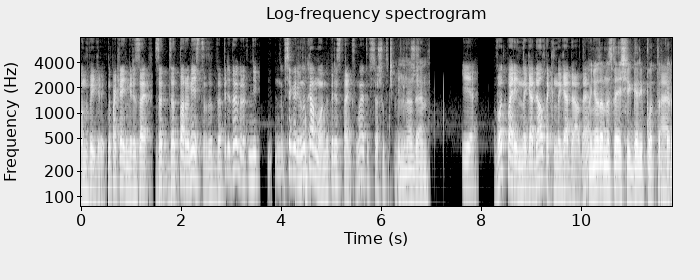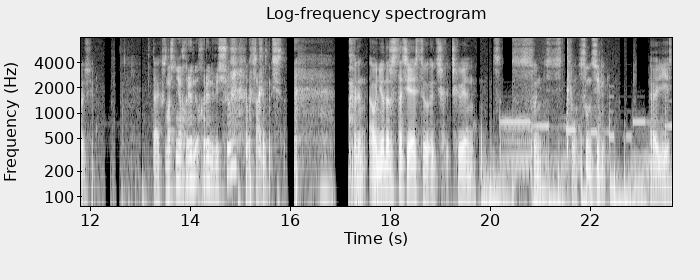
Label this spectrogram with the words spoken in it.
он выиграет. Ну, по крайней мере, за, за, за пару месяцев до, до перед выборов ни- ну, все говорили, ну, come on, ну, перестаньте. Ну, это все шуточки. Ну да. И вот парень нагадал, так нагадал, да? У него там настоящий Гарри Поттер, А. короче. Так что... Может, у него хрюн, хрюн вещун? Блин, а у нее даже статья есть у Чх- Чхве С- Сунь, тьфу, Сун Силь. Э, Есть.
